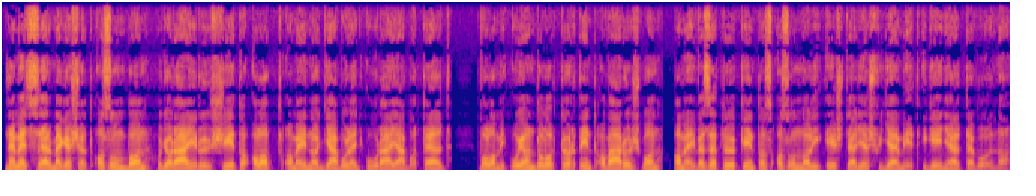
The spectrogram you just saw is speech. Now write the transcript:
Nem egyszer megesett azonban, hogy a ráérő séta alatt, amely nagyjából egy órájába telt, valami olyan dolog történt a városban, amely vezetőként az azonnali és teljes figyelmét igényelte volna.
